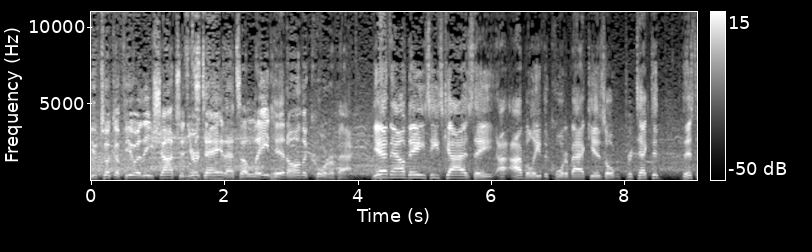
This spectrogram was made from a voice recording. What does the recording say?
You took a few of these shots in your day. That's a late hit on the quarterback. Yeah, nowadays these guys, they I, I believe the quarterback is overprotected. This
